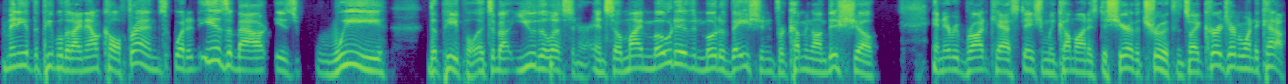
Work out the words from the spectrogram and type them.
many of the people that I now call friends. What it is about is we, the people. It's about you, the listener. And so my motive and motivation for coming on this show and every broadcast station we come on is to share the truth. And so I encourage everyone to kind of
